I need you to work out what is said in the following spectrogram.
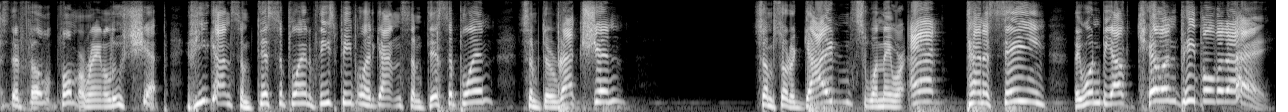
is that Phil Fulmer ran a loose ship. If he'd gotten some discipline, if these people had gotten some discipline, some direction, some sort of guidance when they were at Tennessee, they wouldn't be out killing people today.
